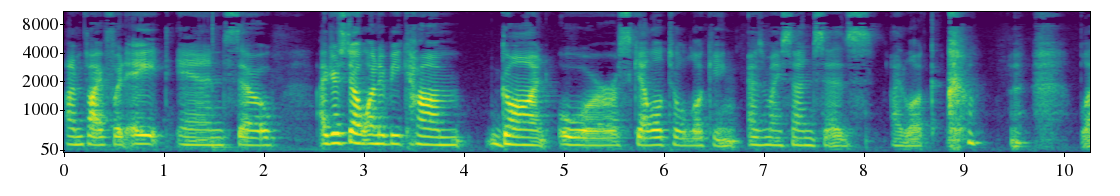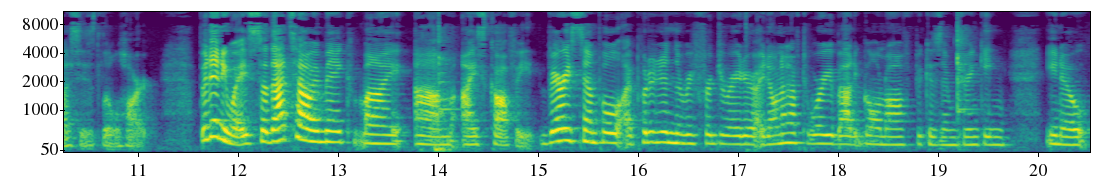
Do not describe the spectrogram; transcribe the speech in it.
I'm five foot eight and so I just don't want to become gaunt or skeletal looking, as my son says I look. Bless his little heart. But anyway, so that's how I make my um, iced coffee. Very simple. I put it in the refrigerator. I don't have to worry about it going off because I'm drinking, you know,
